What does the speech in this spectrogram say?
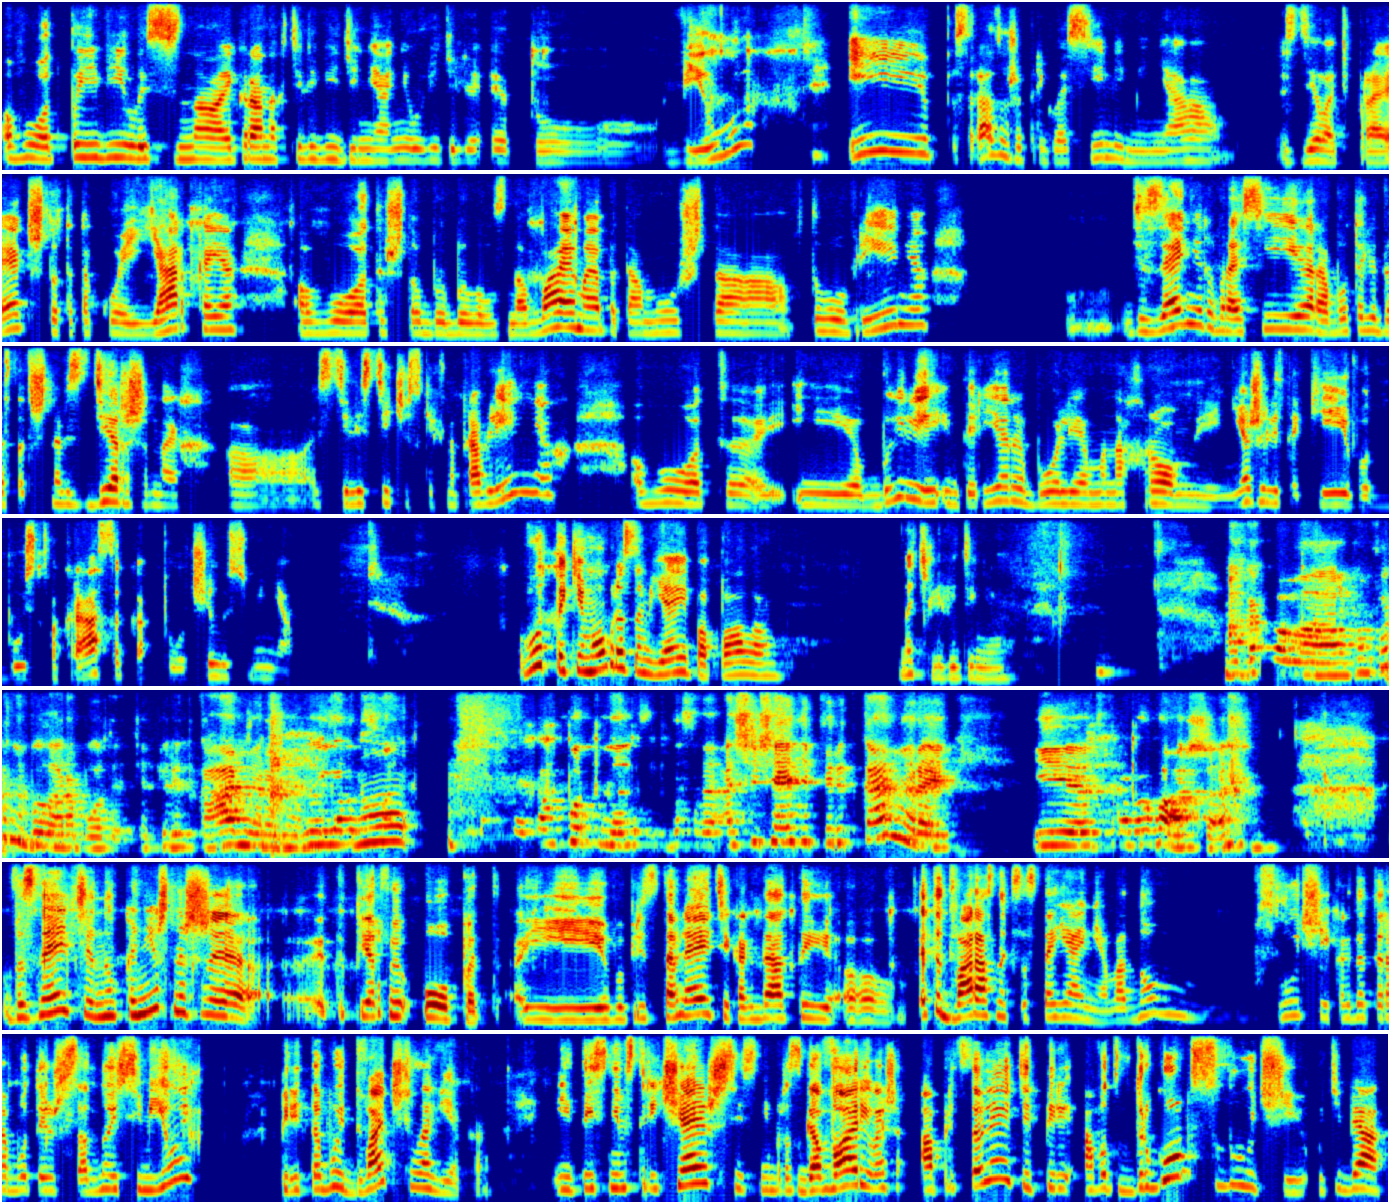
вот, появилась на экранах телевидения, они увидели эту виллу и сразу же пригласили меня сделать проект, что-то такое яркое, вот, чтобы было узнаваемое, потому что в то время дизайнеры в России работали достаточно в сдержанных э, стилистических направлениях, вот, и были интерьеры более монохромные, нежели такие вот буйства красок, как получилось у меня. Вот таким образом я и попала на телевидение. А как вам а, комфортно было работать перед камерой? Ну, я вот ну... комфортно ощущаете перед камерой, и право ваша. Вы знаете, ну, конечно же, это первый опыт. И вы представляете, когда ты... Э, это два разных состояния. В одном случае, когда ты работаешь с одной семьей, перед тобой два человека, и ты с ним встречаешься, с ним разговариваешь, а представляете, а вот в другом случае у тебя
